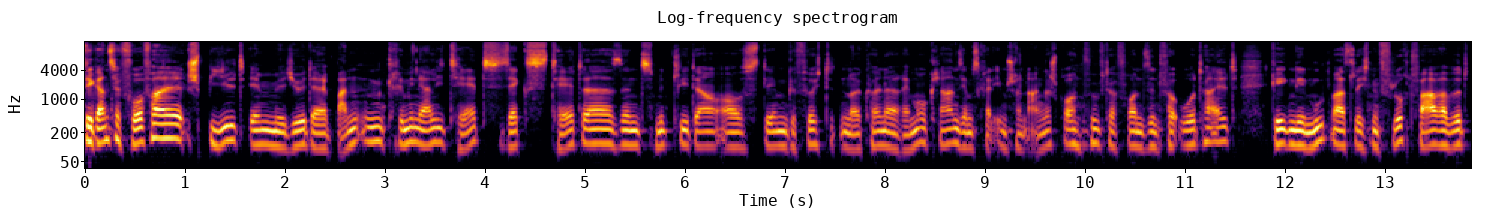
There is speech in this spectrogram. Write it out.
Der ganze Vorfall spielt im Milieu der Bandenkriminalität. Sechs Täter sind Mitglieder aus dem gefürchteten Neuköllner Remo-Clan. Sie haben es gerade eben schon angesprochen. Fünf davon sind verurteilt. Gegen den mutmaßlichen Fluchtfahrer wird,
